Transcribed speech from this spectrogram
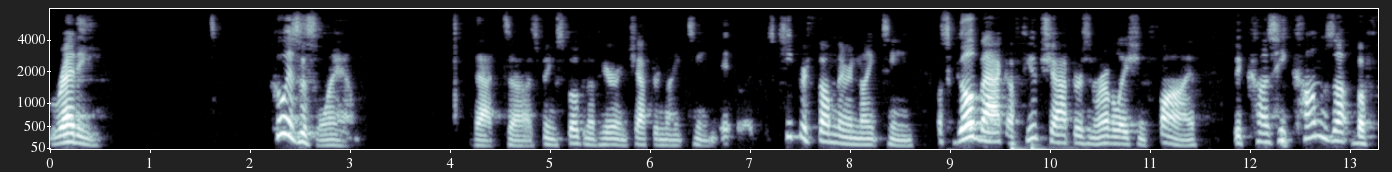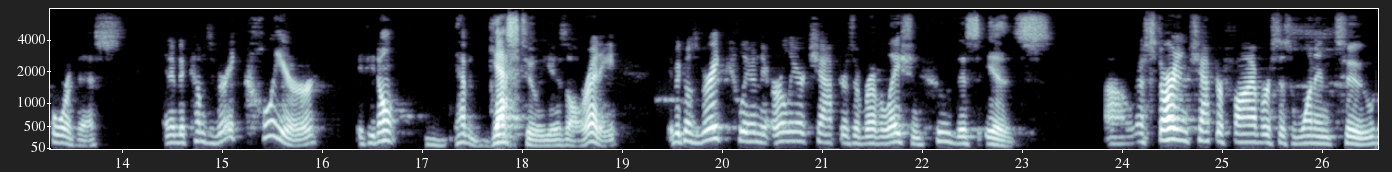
ready. Who is this Lamb that uh, is being spoken of here in chapter 19? It, keep your thumb there in 19. Let's go back a few chapters in Revelation 5 because he comes up before this, and it becomes very clear, if you don't haven't guessed who he is already, it becomes very clear in the earlier chapters of Revelation who this is. Uh, we're going to start in chapter 5, verses 1 and 2,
